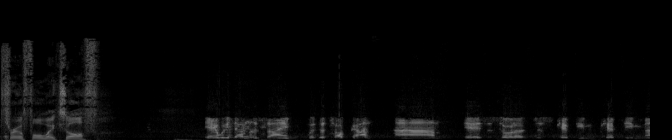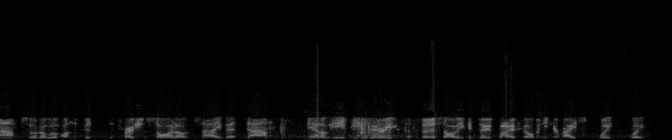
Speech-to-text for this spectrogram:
three or four weeks off? Yeah, we've done the same with the Top Gun. Um, yeah, just sort of just kept him kept him um, sort of on the bit the fresher side, I would say. But um, yeah, look, he, he's very versatile. You can do both. I mean, you can race week week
